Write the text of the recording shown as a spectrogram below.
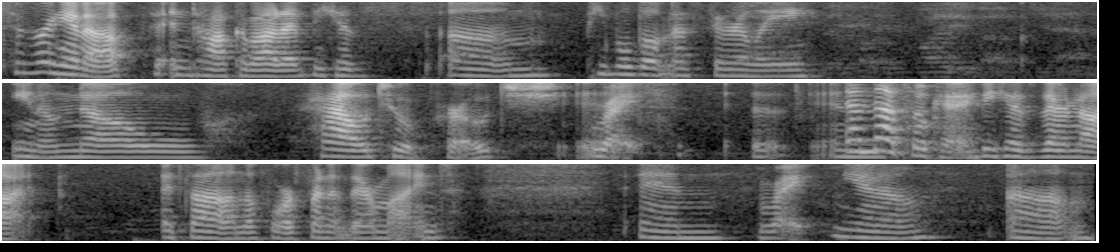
to bring it up and talk about it because um, people don't necessarily, you know, know how to approach it. Right. uh, And that's okay. because they're not. It's not on the forefront of their mind, and Right. you know um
